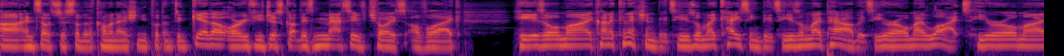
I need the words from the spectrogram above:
uh, and so it's just sort of the combination you put them together, or if you've just got this massive choice of like, here's all my kind of connection bits, here's all my casing bits, here's all my power bits, here are all my lights, here are all my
